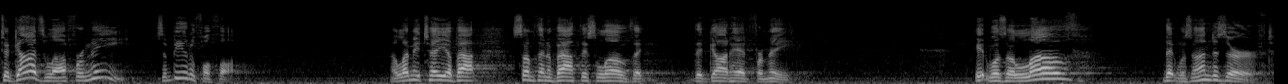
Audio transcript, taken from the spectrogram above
to God's love for me. It's a beautiful thought. Now, let me tell you about something about this love that, that God had for me. It was a love that was undeserved.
